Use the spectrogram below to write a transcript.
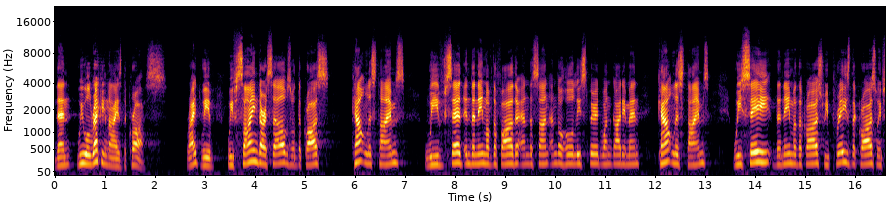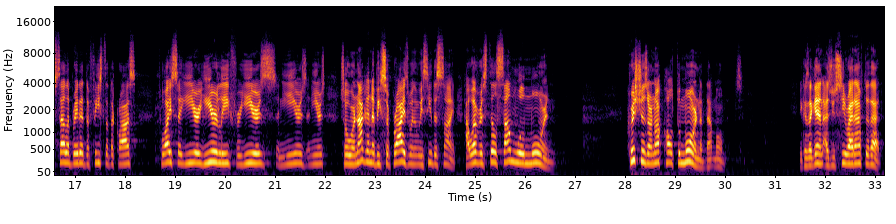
then we will recognize the cross, right? We've, we've signed ourselves with the cross countless times. We've said in the name of the Father and the Son and the Holy Spirit, one God, amen, countless times. We say the name of the cross, we praise the cross, we've celebrated the feast of the cross twice a year, yearly for years and years and years. So we're not going to be surprised when we see the sign. However, still some will mourn. Christians are not called to mourn at that moment. Because again, as you see right after that,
